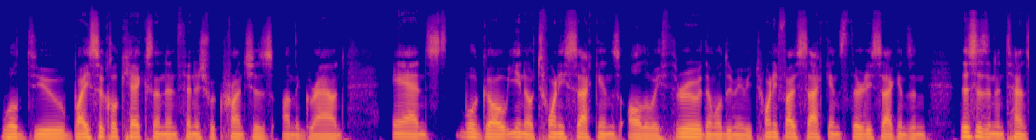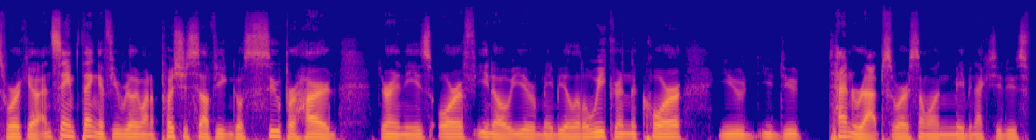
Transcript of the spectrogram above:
We'll do bicycle kicks and then finish with crunches on the ground. And we'll go, you know, 20 seconds all the way through. Then we'll do maybe 25 seconds, 30 seconds. And this is an intense workout. And same thing, if you really want to push yourself, you can go super hard during these. Or if, you know, you're maybe a little weaker in the core, you, you do 10 reps where someone maybe next to you is,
